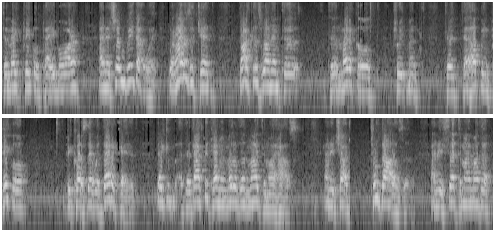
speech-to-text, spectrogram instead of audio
to make people pay more, and it shouldn't be that way. When I was a kid, doctors went into, to medical treatment, to, to helping people because they were dedicated. They, the doctor came in the middle of the night to my house, and he charged two dollars. And he said to my mother,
